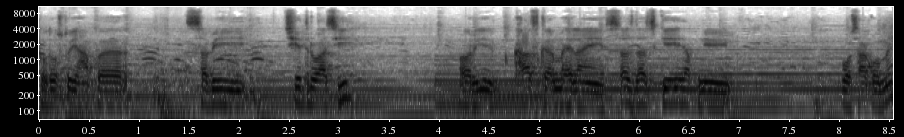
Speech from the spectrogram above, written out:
तो दोस्तों, यहाँ पर सभी क्षेत्रवासी और ये खासकर महिलाएँ सज धज के अपनी पोशाकों में,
